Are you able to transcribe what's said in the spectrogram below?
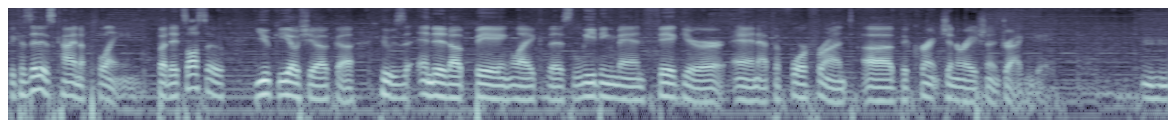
because it is kind of plain. But it's also Yuki Yoshioka, who's ended up being like this leading man figure and at the forefront of the current generation of Dragon Gate. Mm-hmm.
